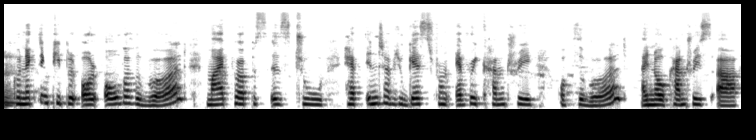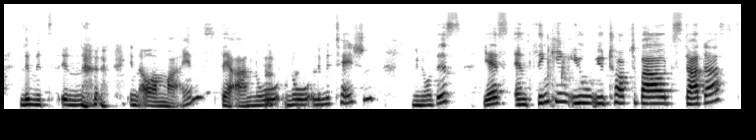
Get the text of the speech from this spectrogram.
mm. connecting people all over the world. My purpose is to have interview guests from every country of the world. I know countries are limits in in our minds. There are no mm. no limitations. We know this Yes, and thinking you you talked about stardust,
